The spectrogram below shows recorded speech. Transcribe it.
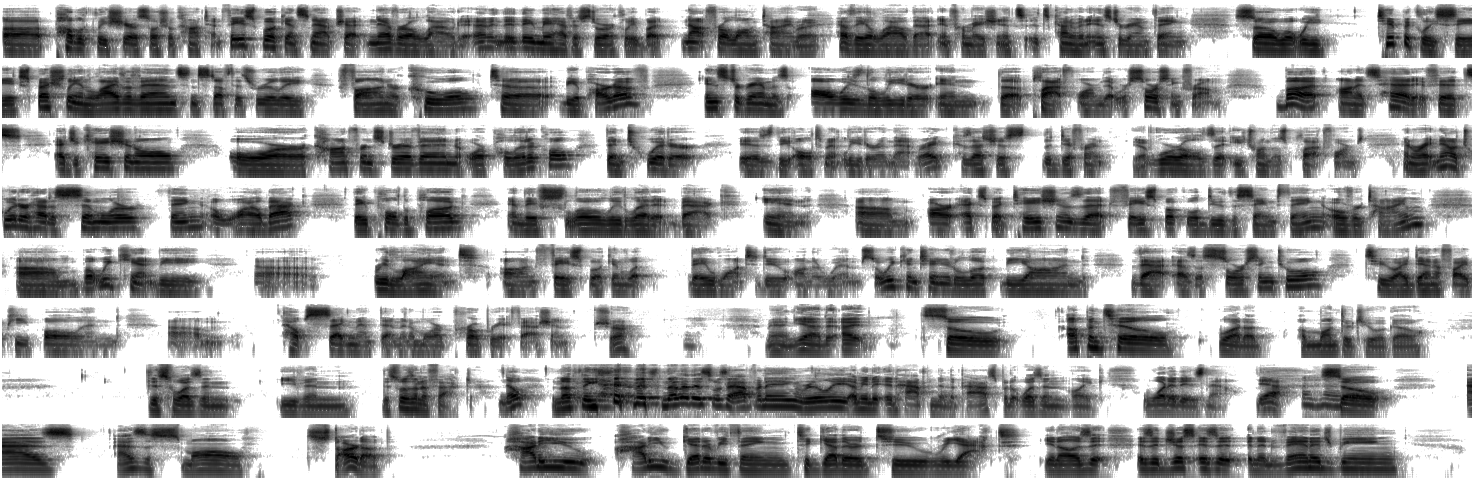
uh, publicly shared social content. Facebook and Snapchat never allowed it. I mean, they, they may have historically, but not for a long time Right. have they allowed that information. It's it's kind of an Instagram thing. So what we typically see, especially in live events and stuff that's really fun or cool to be a part of, Instagram is always the leader in the platform that we're sourcing from. But on its head, if it's educational or conference driven or political, then Twitter is the ultimate leader in that, right? Because that's just the different Yep. worlds at each one of those platforms. And right now, Twitter had a similar thing a while back. They pulled the plug and they've slowly let it back in. Um, our expectation is that Facebook will do the same thing over time, um, but we can't be uh, reliant on Facebook and what they want to do on their whim. So we continue to look beyond that as a sourcing tool to identify people and um, help segment them in a more appropriate fashion. Sure. Man, yeah. I so up until what a, a month or two ago, this wasn't even this wasn't a factor. Nope. Nothing. this none of this was happening really. I mean, it, it happened in the past, but it wasn't like what it is now. Yeah. Uh-huh. So as as a small startup, how do you how do you get everything together to react? You know, is it is it just is it an advantage being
